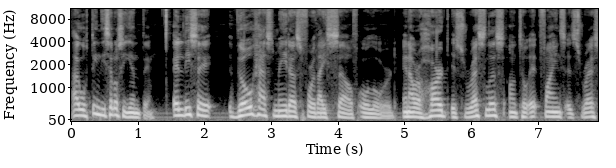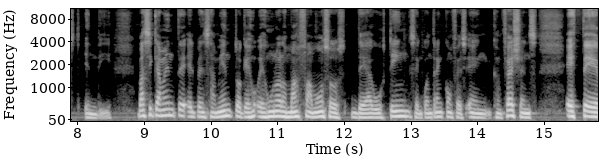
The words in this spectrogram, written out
Agustín dice lo siguiente. Él dice, Thou hast made us for thyself, O Lord, and our heart is restless until it finds its rest in thee. Básicamente, el pensamiento que es uno de los más famosos de Agustín, se encuentra en, en Confessions, este,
